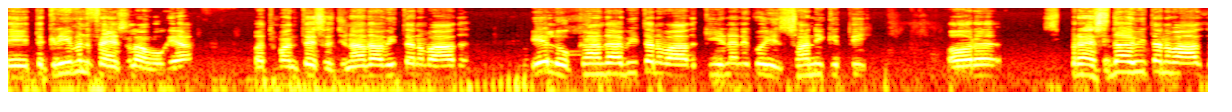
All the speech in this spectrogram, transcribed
ਤੇ ਤਕਰੀਬਨ ਫੈਸਲਾ ਹੋ ਗਿਆ। ਪਤਵੰਤੇ ਸੱਜਣਾ ਦਾ ਵੀ ਧੰਨਵਾਦ ਇਹ ਲੋਕਾਂ ਦਾ ਵੀ ਧੰਨਵਾਦ ਕਿ ਇਹਨਾਂ ਨੇ ਕੋਈ ਹਿੱਸਾ ਨਹੀਂ ਕੀਤੀ। ਔਰ ਪ੍ਰੈਸ ਦਾ ਵੀ ਧੰਨਵਾਦ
